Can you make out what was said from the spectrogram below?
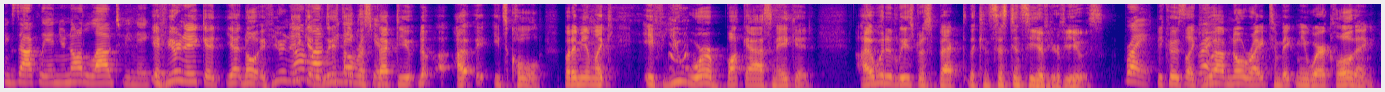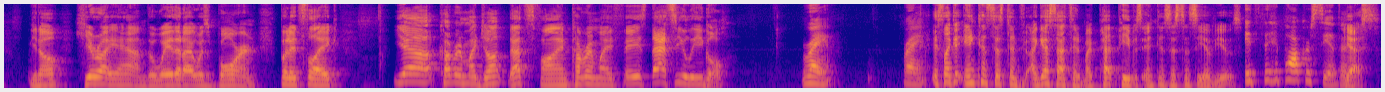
exactly. And you're not allowed to be naked. If you're naked, yeah, no. If you're naked, at least I'll respect you. No, I, it's cold, but I mean, like, if you were buck ass naked, I would at least respect the consistency of your views. right. because like Right. you have no right to make me wear clothing you know here i am the way that i was born but it's like yeah covering my junk that's fine covering my face that's illegal Right. Right. it's like an inconsistent i guess that's it my pet peeve is inconsistency of views It's the hypocrisy of it. yes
